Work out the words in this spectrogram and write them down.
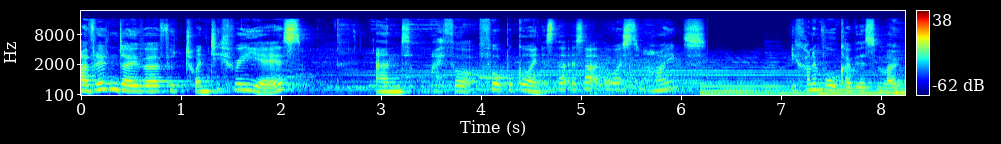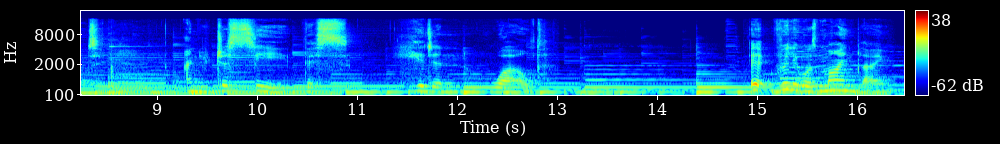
I've lived in Dover for 23 years and I thought, Fort Burgoyne, is that, is that the Western Heights? You kind of walk over this moat and you just see this hidden world. It really was mind blowing.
